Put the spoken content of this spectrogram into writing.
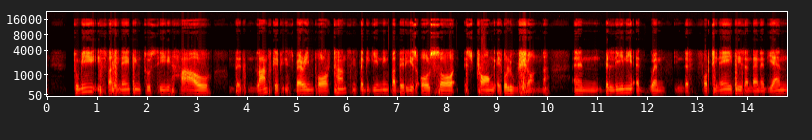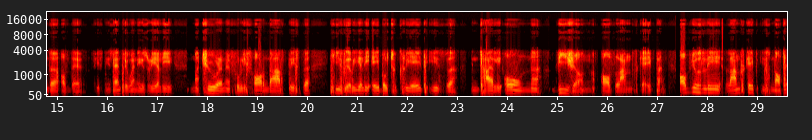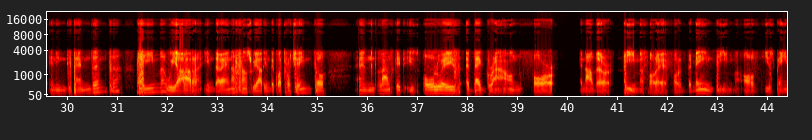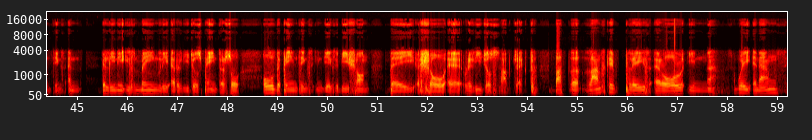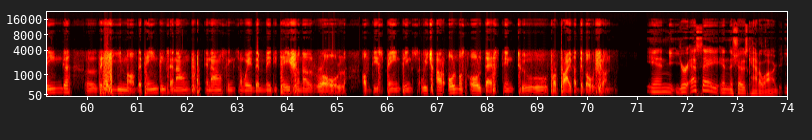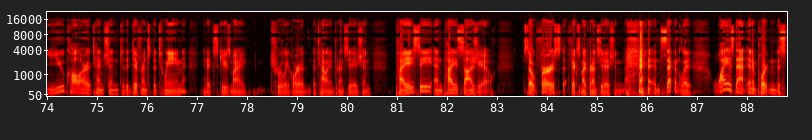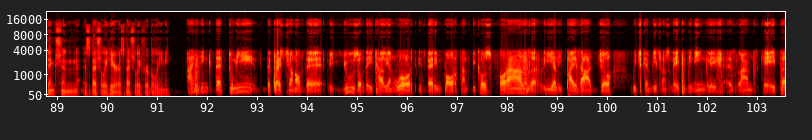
to me, it's fascinating to see how the landscape is very important since the beginning, but there is also a strong evolution. And Bellini, when in the 1480s and then at the end of the 15th century when he's really mature and a fully formed artist, he's really able to create his uh, entirely own uh, vision of landscape. Obviously, landscape is not an independent uh, theme. We are in the Renaissance, we are in the Quattrocento, and landscape is always a background for another theme, for, a, for the main theme of his paintings. And Bellini is mainly a religious painter. So all the paintings in the exhibition they show a religious subject. But uh, landscape plays a role in some way enhancing uh, the theme of the paintings, enhance, enhancing some way the meditational role of these paintings, which are almost all destined to for private devotion. In your essay in the show's catalog, you call our attention to the difference between, and excuse my truly horrid Italian pronunciation, Paesi and Paesaggio. So, first, fix my pronunciation. and secondly, why is that an important distinction, especially here, especially for Bellini? I think that to me, the question of the use of the Italian word is very important because for us, really, paesaggio, which can be translated in English as landscape,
